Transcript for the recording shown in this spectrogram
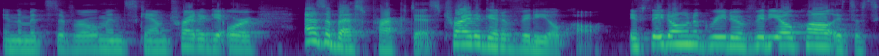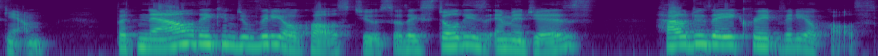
in the midst of romance scam, try to get, or as a best practice, try to get a video call. If they don't agree to a video call, it's a scam. But now they can do video calls too. So they stole these images. How do they create video calls?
